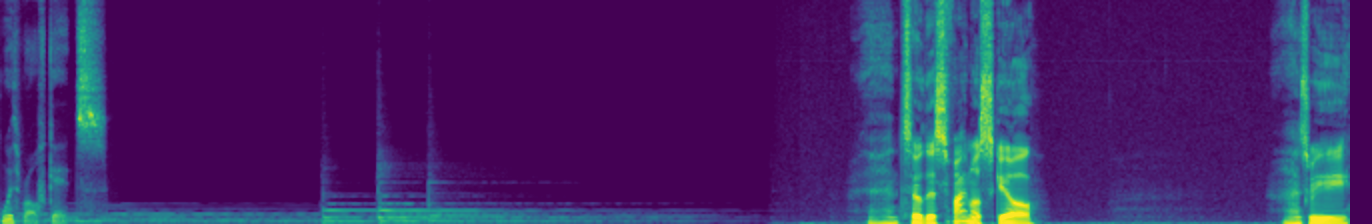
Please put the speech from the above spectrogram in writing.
with Rolf Gates. And so, this final skill, as we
